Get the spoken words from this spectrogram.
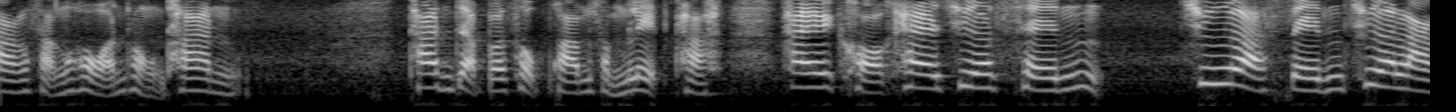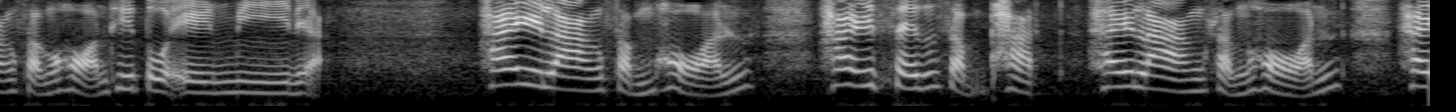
ลางสังหรณ์ของท่าน ท่านจะประสบความสำเร็จค่ะ ให้ขอแค่เชื่อเซนเชื่อเซนเชื่อลางสังหรณ์ที่ตัวเองมีเนี่ยให้ลางสังหรณ์ให้เซนสัมผัส ให้ลางสังหรณ์ให้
